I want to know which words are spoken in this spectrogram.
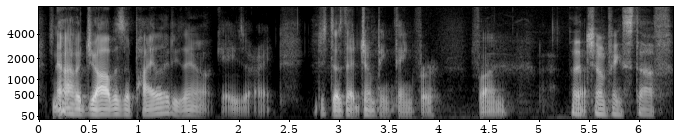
now I have a job as a pilot. He's like, oh, okay, he's all right. He just does that jumping thing for fun. That but, jumping stuff.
